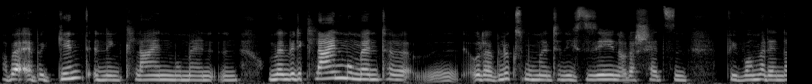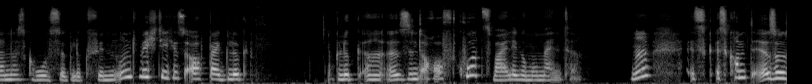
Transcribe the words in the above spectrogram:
aber er beginnt in den kleinen Momenten. Und wenn wir die kleinen Momente mm, oder Glücksmomente nicht sehen oder schätzen, wie wollen wir denn dann das große Glück finden? Und wichtig ist auch bei Glück, Glück äh, sind auch oft kurzweilige Momente. Ne? Es, es kommt, also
